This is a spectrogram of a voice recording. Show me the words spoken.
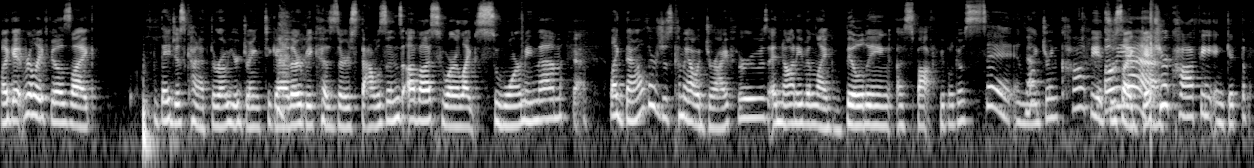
Like it really feels like they just kind of throw your drink together because there's thousands of us who are like swarming them. Yeah. Like now they're just coming out with drive-throughs and not even like building a spot for people to go sit and like drink coffee. It's Oh, just like get your coffee and get the f-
